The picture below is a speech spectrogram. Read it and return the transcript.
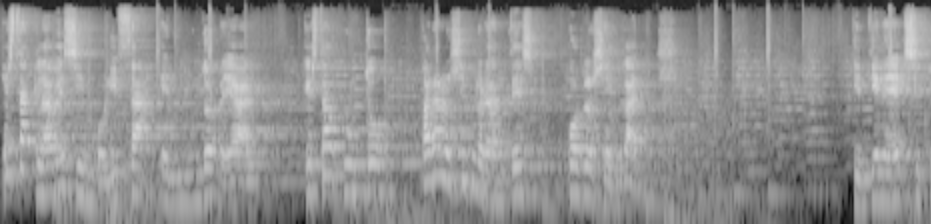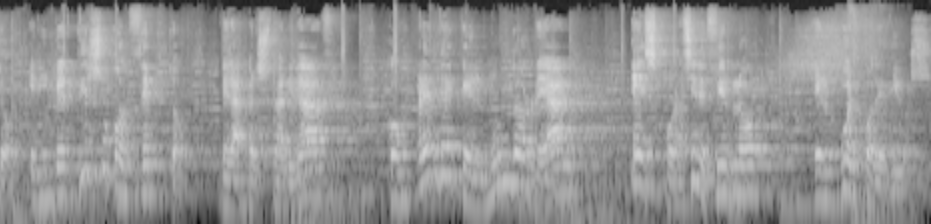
Esta clave simboliza el mundo real que está oculto para los ignorantes por los engaños. Quien tiene éxito en invertir su concepto de la personalidad comprende que el mundo real es, por así decirlo, el cuerpo de Dios.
